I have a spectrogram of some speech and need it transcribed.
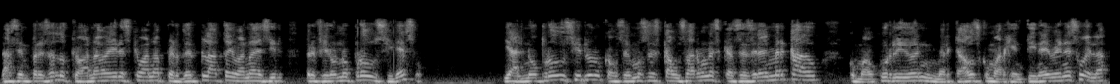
las empresas lo que van a ver es que van a perder plata y van a decir, prefiero no producir eso. Y al no producirlo, lo que hacemos es causar una escasez en el mercado, como ha ocurrido en mercados como Argentina y Venezuela,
